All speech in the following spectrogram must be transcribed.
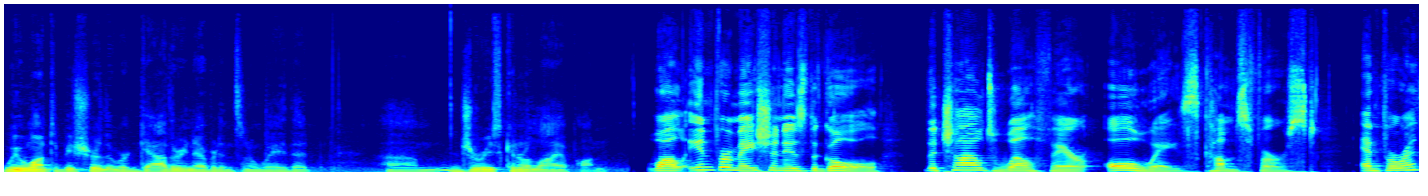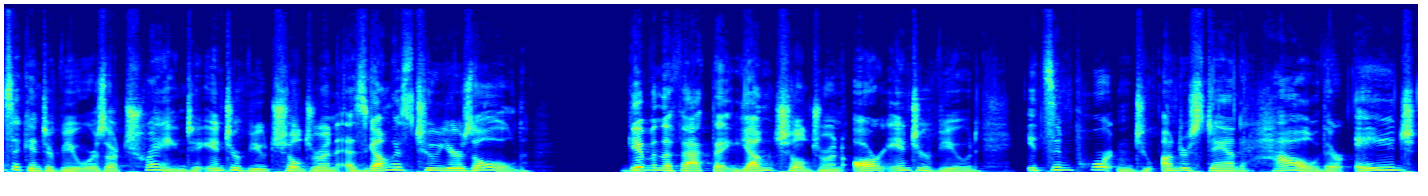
We want to be sure that we're gathering evidence in a way that um, juries can rely upon. While information is the goal, the child's welfare always comes first, and forensic interviewers are trained to interview children as young as two years old. Given the fact that young children are interviewed, it's important to understand how their age,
